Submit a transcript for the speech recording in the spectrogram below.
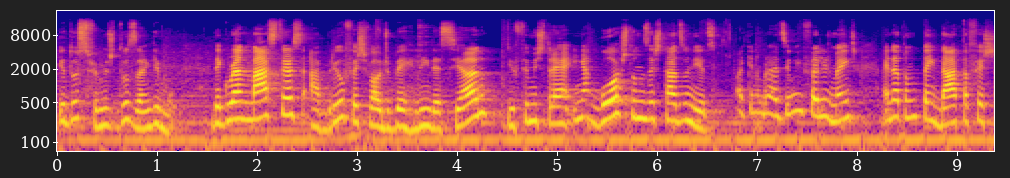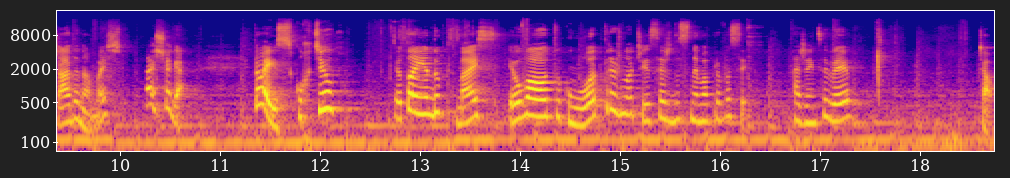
e dos filmes do Zhang Yimou. The Grandmasters abriu o Festival de Berlim desse ano e o filme estreia em agosto nos Estados Unidos. Aqui no Brasil, infelizmente, ainda não tem data fechada não, mas vai chegar. Então é isso, curtiu? Eu tô indo, mas eu volto com outras notícias do cinema para você. A gente se vê. Tchau!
